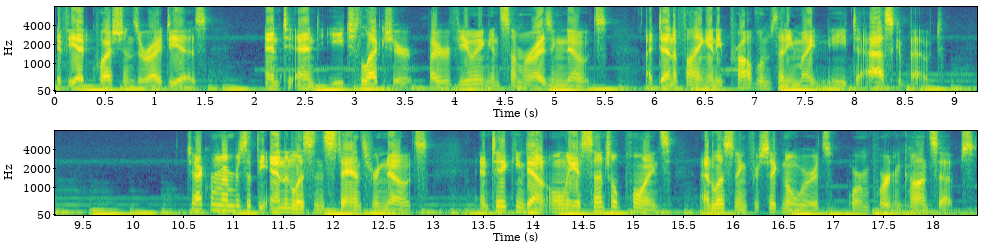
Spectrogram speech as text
if he had questions or ideas, and to end each lecture by reviewing and summarizing notes, identifying any problems that he might need to ask about. Jack remembers that the N in Listen stands for notes, and taking down only essential points and listening for signal words or important concepts.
